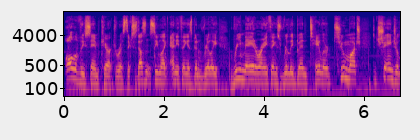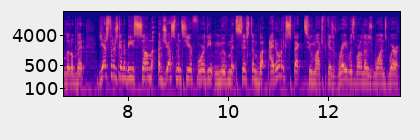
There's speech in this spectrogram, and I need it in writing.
all of these same characteristics. It doesn't seem like anything has been really remade or anything's really been tailored too much to change a little bit. Yes, there's gonna be some adjustments here for the movement system, but I don't expect too much because Raid was one of those ones where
